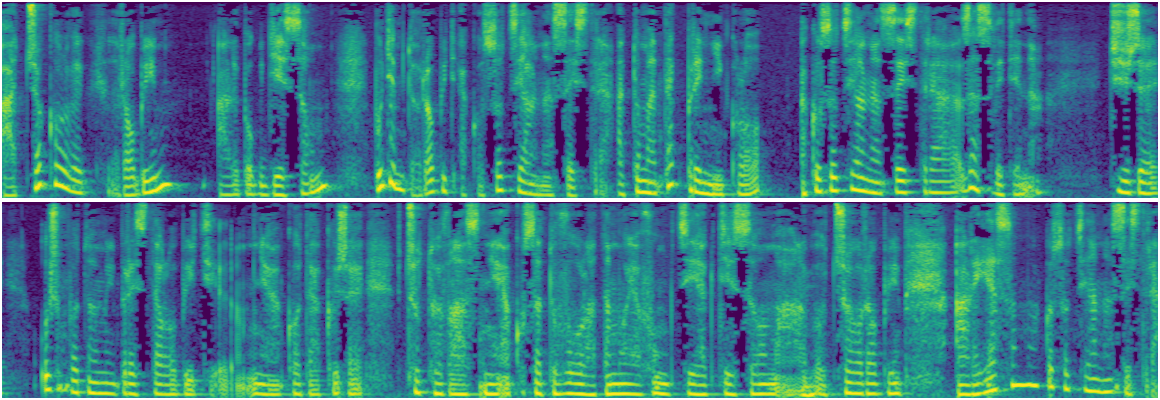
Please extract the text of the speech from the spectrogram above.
a čokoľvek robím, alebo kde som, budem to robiť ako sociálna sestra. A to ma tak preniklo, ako sociálna sestra zasvetená. Čiže už potom mi prestalo byť e, nejako tak, že čo to vlastne, ako sa to volá, tá moja funkcia, kde som, alebo čo robím. Ale ja som ako sociálna sestra.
